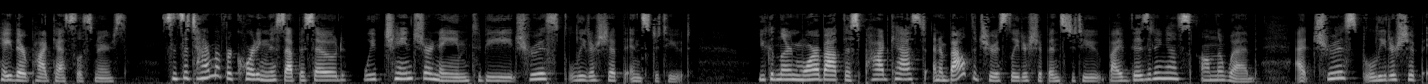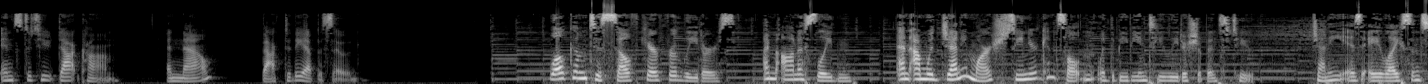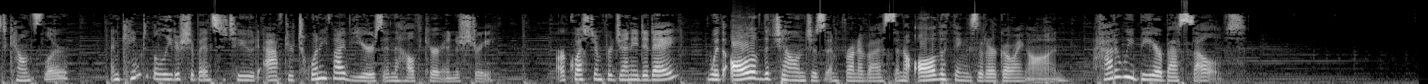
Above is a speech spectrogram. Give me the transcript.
Hey there, podcast listeners. Since the time of recording this episode, we've changed our name to be Truist Leadership Institute. You can learn more about this podcast and about the Truist Leadership Institute by visiting us on the web at truistleadershipinstitute.com. And now, back to the episode. Welcome to Self Care for Leaders. I'm Anna Sladen, and I'm with Jenny Marsh, Senior Consultant with the BB&T Leadership Institute. Jenny is a licensed counselor and came to the Leadership Institute after 25 years in the healthcare industry. Our question for Jenny today, with all of the challenges in front of us and all the things that are going on, how do we be our best selves?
